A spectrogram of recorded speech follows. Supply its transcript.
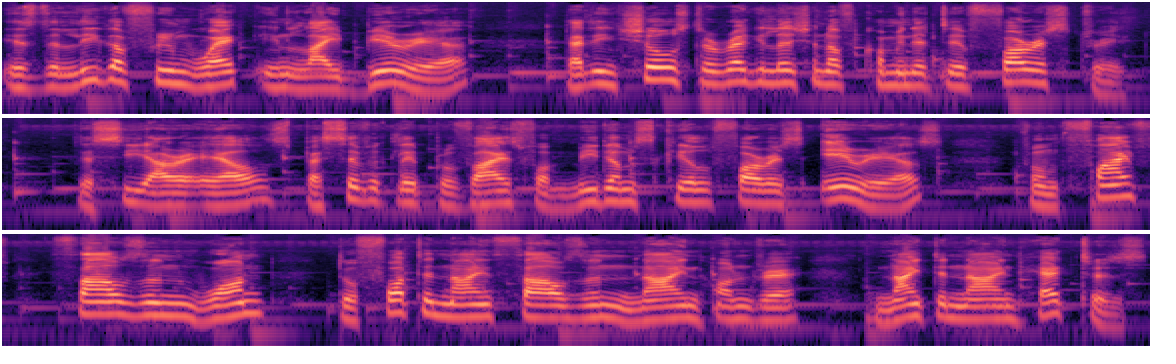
is the legal framework in Liberia that ensures the regulation of community forestry. The CRL specifically provides for medium scale forest areas from 5,001 to 49,999 hectares.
